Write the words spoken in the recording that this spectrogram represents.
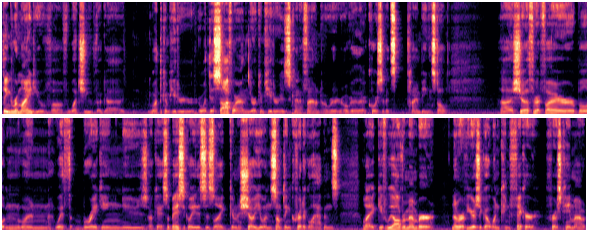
thing to remind you of, of what you've uh, what the computer or what this software on your computer has kind of found over over the course of its time being installed. Uh, show Threatfire bulletin when with breaking news. Okay, so basically this is like going to show you when something critical happens. Like if we all remember a number of years ago when Conficker first came out,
